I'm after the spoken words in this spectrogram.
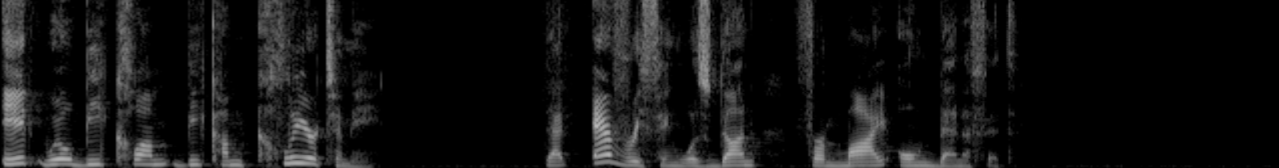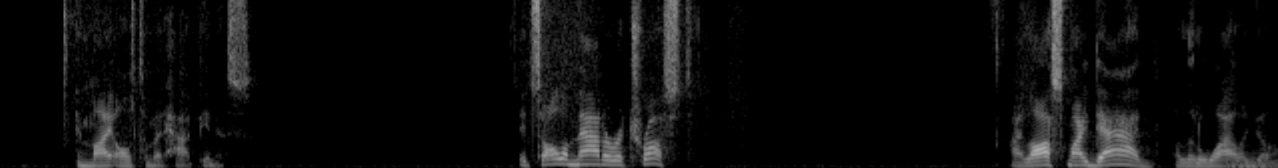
it will become, become clear to me that everything was done for my own benefit my ultimate happiness. It's all a matter of trust. I lost my dad a little while ago.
